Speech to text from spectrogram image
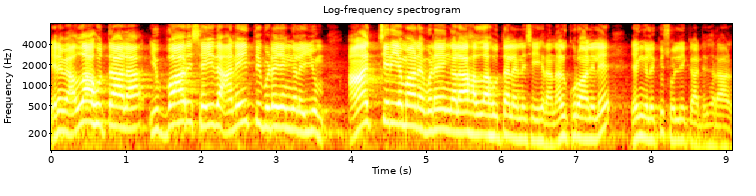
எனவே அல்லாஹு தாலா இவ்வாறு செய்த அனைத்து விடயங்களையும் ஆச்சரியமான விடயங்களாக அல்லாஹு தாலா என்ன செய்கிறான்? அல் குர்ஆனிலே எங்களுக்கு சொல்லி காட்டுகிறான்.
